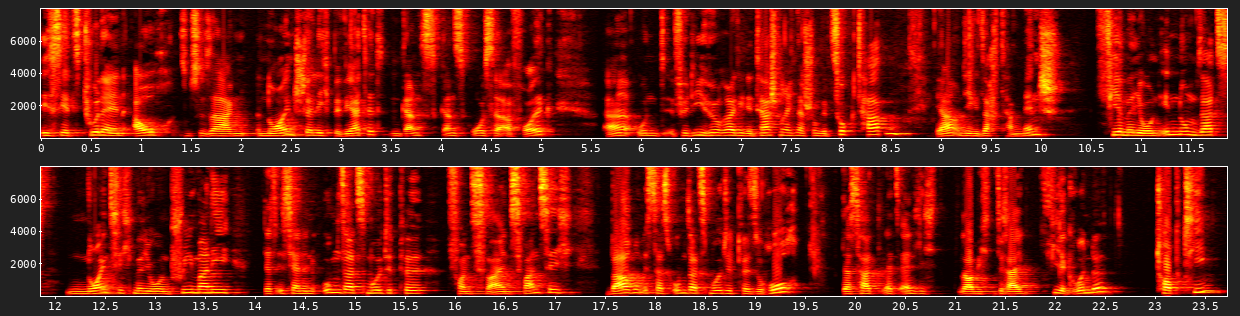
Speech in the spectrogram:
ist jetzt Tourlane auch sozusagen neunstellig bewertet, ein ganz, ganz großer Erfolg. Ja, und für die Hörer, die den Taschenrechner schon gezuckt haben, ja, und die gesagt haben, Mensch, 4 Millionen Innenumsatz, 90 Millionen Pre-Money, das ist ja ein Umsatzmultiple von 22. Warum ist das Umsatzmultiple so hoch? Das hat letztendlich, glaube ich, drei, vier Gründe. Top-Team,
